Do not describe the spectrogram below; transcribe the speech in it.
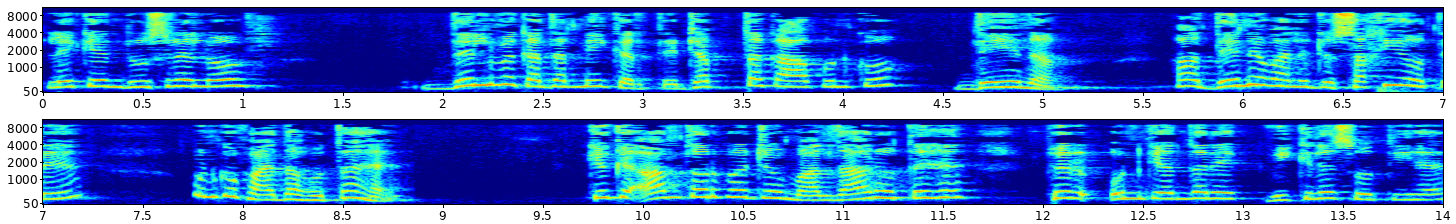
لیکن دوسرے لوگ دل میں قدر نہیں کرتے جب تک آپ ان کو دینا۔ ہاں دینے والے جو سخی ہوتے ہیں، ان کو فائدہ ہوتا ہے۔ کیونکہ عام طور پر جو مالدار ہوتے ہیں، پھر ان کے اندر ایک ویکنیس ہوتی ہے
